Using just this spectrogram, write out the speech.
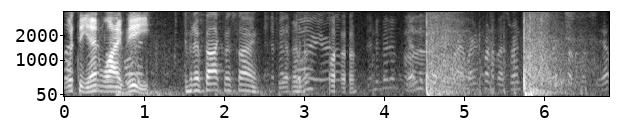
with the NYV. Even if Falcon is fine. Right in front of us, right in front of us, right in front of us. Yep.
